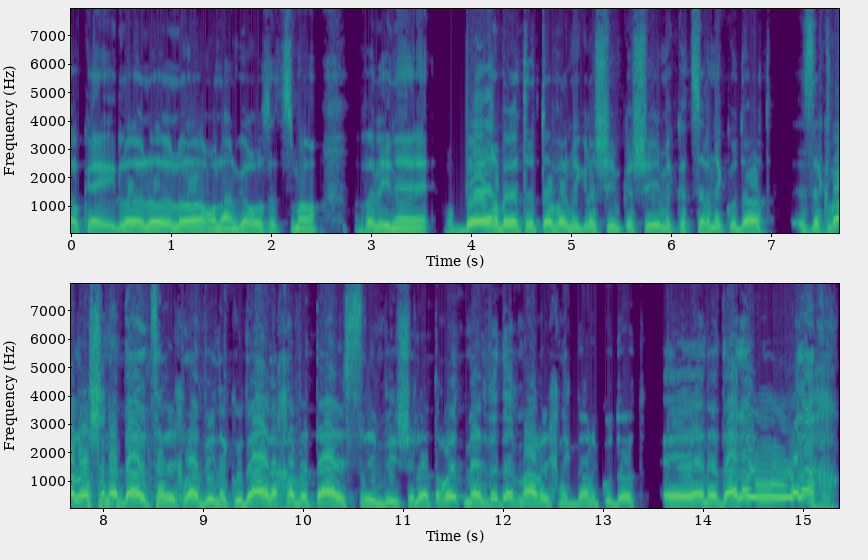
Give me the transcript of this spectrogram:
אוקיי, לא, לא, לא רולנד גרוז עצמו, אבל הנה, הרבה הרבה יותר טוב על מגרשים קשים, מקצר נקודות, זה כבר לא שנדל צריך להביא נקודה אלא חבטה 20 והיא שלו, אתה רואה את מדוודב מעריך נגדו נקודות. אה, נדל הוא הלך,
